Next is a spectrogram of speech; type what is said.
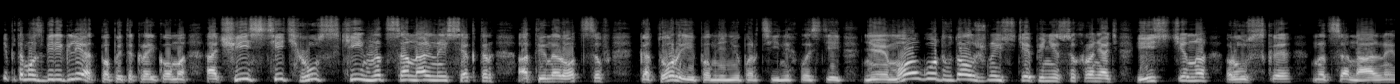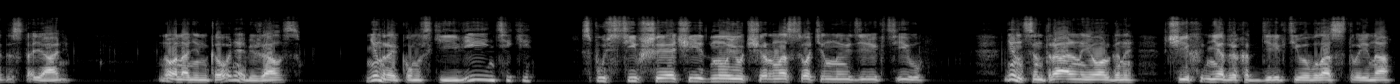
и потому сберегли от попыток райкома очистить русский национальный сектор от инородцев, которые, по мнению партийных властей, не могут в должной степени сохранять истинно русское национальное достояние. Но она ни на кого не обижалась. ни на райкомовские винтики, спустившие очередную черносотенную директиву, ни на центральные органы, в чьих недрах эта директива была створена.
